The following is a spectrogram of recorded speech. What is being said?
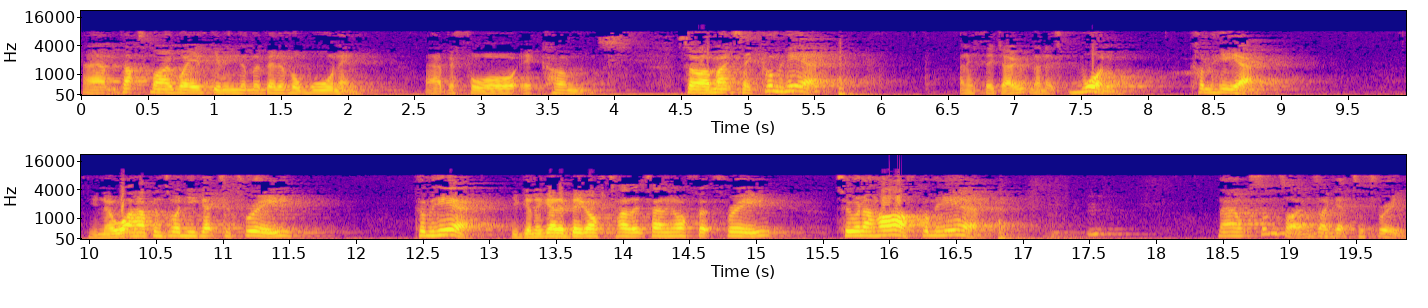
Um, that's my way of giving them a bit of a warning uh, before it comes. So I might say, come here. And if they don't, then it's one. Come here. You know what happens when you get to three? Come here. You're going to get a big off telling off at three. Two and a half. Come here. Now, sometimes I get to three.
